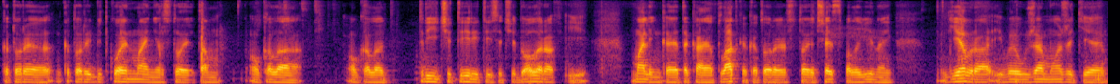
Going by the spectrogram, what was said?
которая, который биткоин майнер стоит там около, около 3-4 тысячи долларов. И маленькая такая платка, которая стоит 6,5 евро. И вы уже можете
